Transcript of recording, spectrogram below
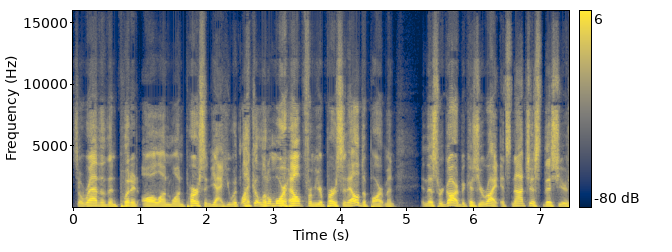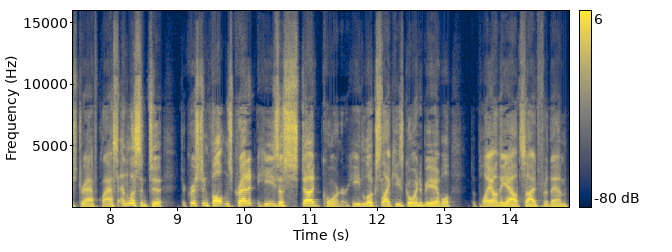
So rather than put it all on one person, yeah, you would like a little more help from your personnel department in this regard because you're right. It's not just this year's draft class. And listen, to to Kristian Fulton's credit, he's a stud corner. He looks like he's going to be able to play on the outside for them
